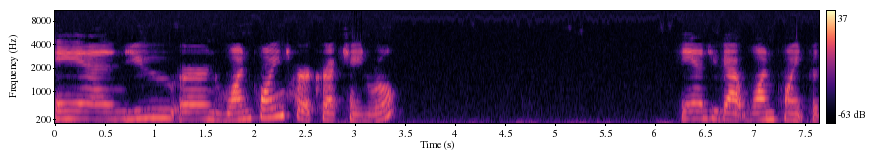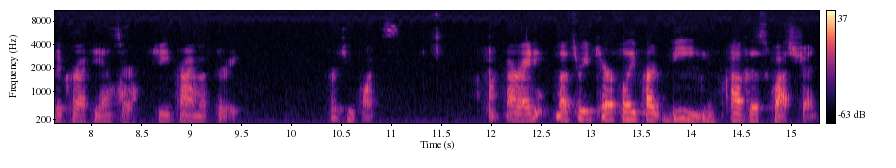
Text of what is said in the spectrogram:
And you earned one point for a correct chain rule. And you got one point for the correct answer, g prime of 3, for two points. Alrighty, let's read carefully part B of this question.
